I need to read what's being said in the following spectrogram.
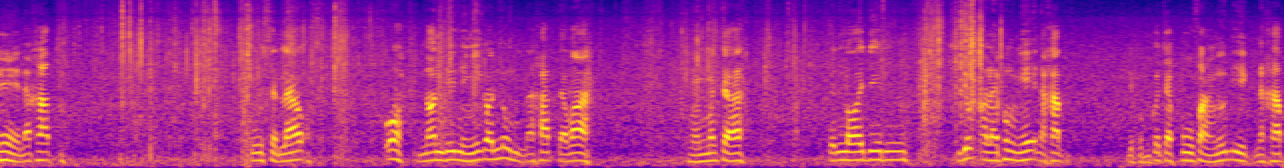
นี่นะครับปูเสร็จแล้ว โอ้นอนดินอย่างนี้ก็นุ่มนะครับ แต่ว่ามันมันจะเป็นรอยดินยุบอะไรพวกนี้นะครับ เดี๋ยวผมก็จะปูฝั่งนู้นอีกนะครับ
